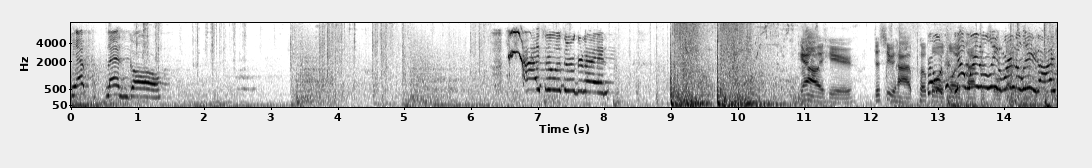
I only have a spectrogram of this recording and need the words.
Yep, let's go. I threw a grenade. Get out of here. This you have. Purple Bro, is yeah, going we're in the lead, we're in the lead, guys.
